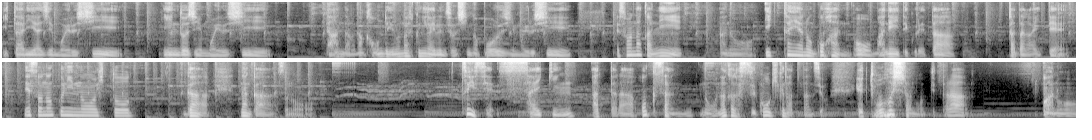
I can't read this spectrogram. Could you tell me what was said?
イタリア人もいるしインド人もいるしなんだろうなんかほんといろんな国がいるんですよ。シンガポール人もいるし。でその中にあの一回あのご飯を招いてくれた方がいて。でその国の人がなんかそのつい最近会ったら奥さんのお腹がすごい大きくなってたんですよ。えどうしたの？って言ったらあの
